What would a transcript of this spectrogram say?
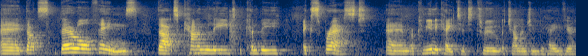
uh, that's, they're all things that can lead, can be expressed um, or communicated through a challenging behaviour.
